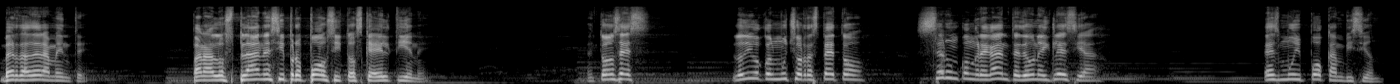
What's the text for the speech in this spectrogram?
verdaderamente para los planes y propósitos que Él tiene. Entonces, lo digo con mucho respeto, ser un congregante de una iglesia es muy poca ambición.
